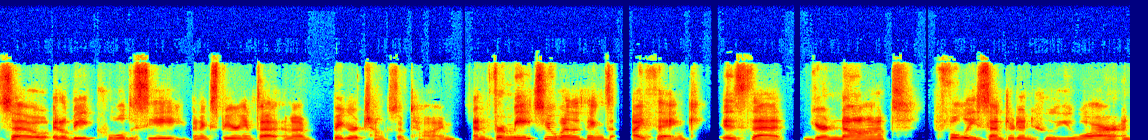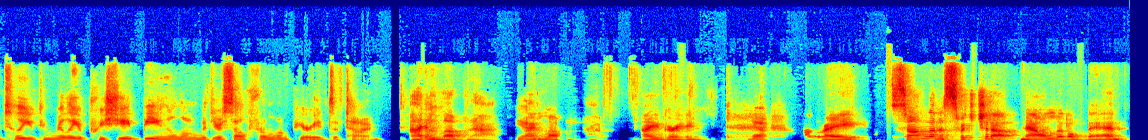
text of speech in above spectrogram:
So it'll be cool to see and experience that in a bigger chunks of time. And for me too, one of the things I think is that you're not fully centered in who you are until you can really appreciate being alone with yourself for long periods of time. I love that. Yeah. I love that. I agree. Yeah. All right. So I'm going to switch it up now a little bit.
